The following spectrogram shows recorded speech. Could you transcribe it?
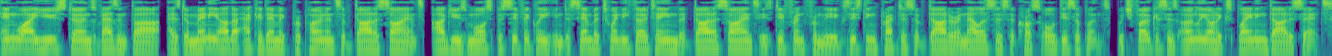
NYU Stern's Vasant Dhar, as do many other academic proponents of data science, argues more specifically in December 2013 that data science is different from the existing practice of data analysis across all disciplines, which focuses only on explaining data sets.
